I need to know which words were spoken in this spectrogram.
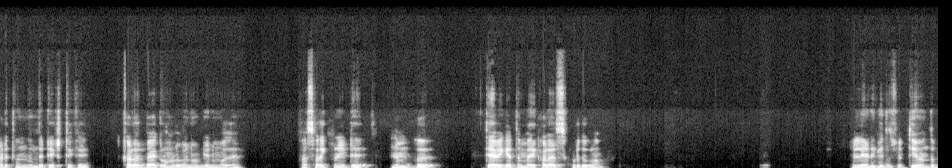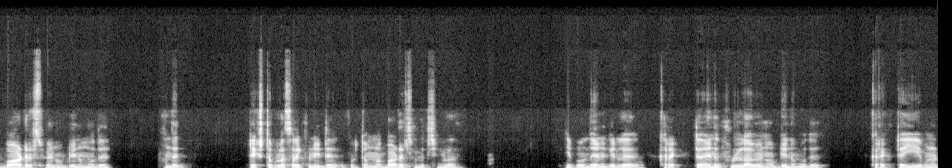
அடுத்து வந்து இந்த டெக்ஸ்ட்டுக்கு கலர் பேக்ரவுண்டில் வேணும் அப்படின்னும் போது அதை செலக்ட் பண்ணிவிட்டு நமக்கு தேவைக்கேற்ற மாதிரி கலர்ஸ் கொடுத்துக்கலாம். இல்லை எனக்கு இதை சுற்றி வந்து பார்டர்ஸ் வேணும் அப்படின்னும் போது அந்த டெக்ஸ்ட்டை ஃபுல்லாக செலக்ட் பண்ணிவிட்டு கொடுத்தோம்னா பார்டர்ஸ் வந்துருச்சுங்களா? இப்போ வந்து எனக்கு இல்லை கரெக்டாக எனக்கு ஃபுல்லாக வேணும் அப்படின்னும் போது கரெக்டாக ஈவனாக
